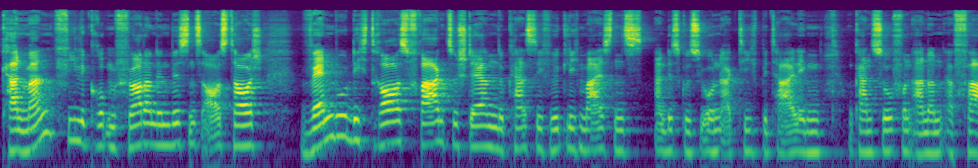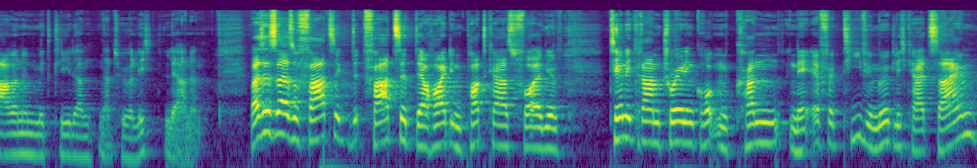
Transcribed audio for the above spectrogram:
Kann man. Viele Gruppen fördern den Wissensaustausch wenn du dich traust, Fragen zu stellen, du kannst dich wirklich meistens an Diskussionen aktiv beteiligen und kannst so von anderen erfahrenen Mitgliedern natürlich lernen. Was ist also Fazit, Fazit der heutigen Podcast-Folge? Telegram-Trading-Gruppen können eine effektive Möglichkeit sein,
